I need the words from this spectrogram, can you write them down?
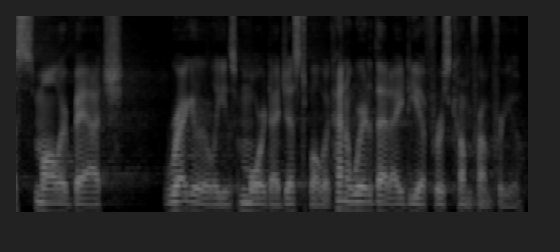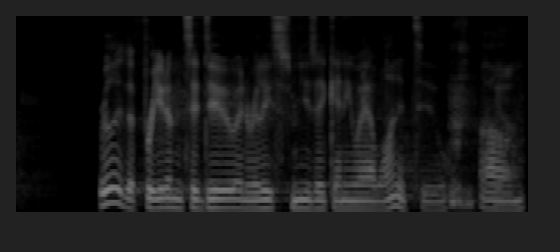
a smaller batch regularly is more digestible but kind of where did that idea first come from for you Really, the freedom to do and release music any way I wanted to. Um,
